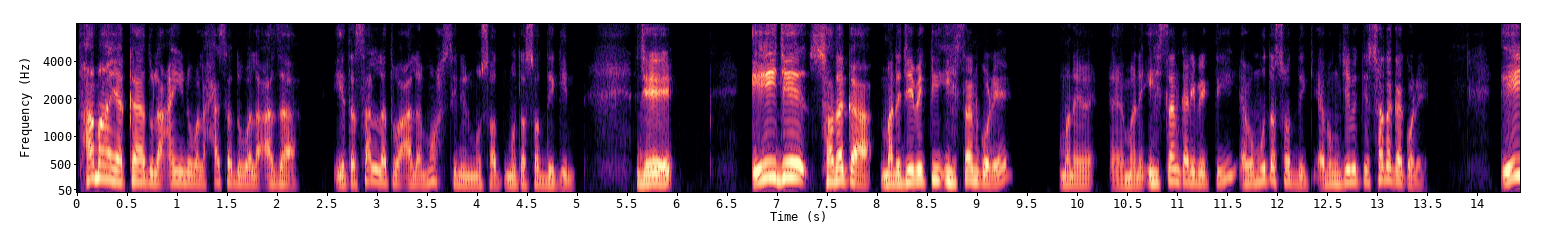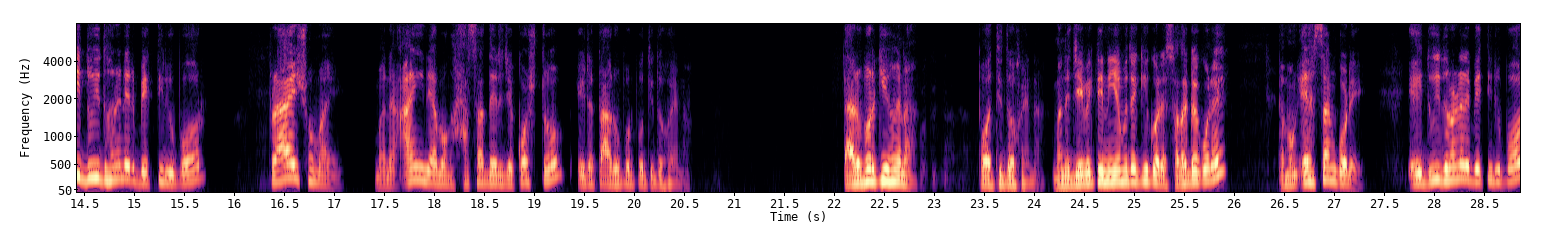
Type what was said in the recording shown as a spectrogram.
ফামা ইয়াকাদুল ওয়াল ওয়াল আলা মুহসিনিল মুসাদ- মুতাসাদ্দিকিন। যে এই যে সাদাকা মানে যে ব্যক্তি ইহসান করে মানে মানে ইহসানকারী ব্যক্তি এবং মুতাসদ্দিক এবং যে ব্যক্তি সাদাকা করে, এই দুই ধরনের ব্যক্তির উপর প্রায় সময় মানে আইন এবং হাসাদের যে কষ্ট, এটা তার উপর পতিত হয় না। তার উপর কি হয় না? পতিত হয় না। মানে যে ব্যক্তি নিয়মিত কি করে? সাদাকা করে এবং এহসান করে। এই দুই ধরনের ব্যক্তির উপর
